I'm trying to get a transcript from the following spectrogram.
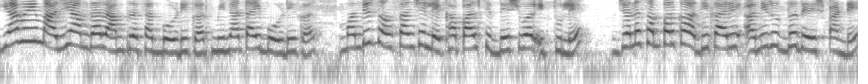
यावेळी माजी आमदार रामप्रसाद बोर्डीकर मीनाताई बोर्डीकर मंदिर संस्थांचे लेखापाल सिद्धेश्वर इतुले जनसंपर्क अधिकारी अनिरुद्ध देशपांडे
